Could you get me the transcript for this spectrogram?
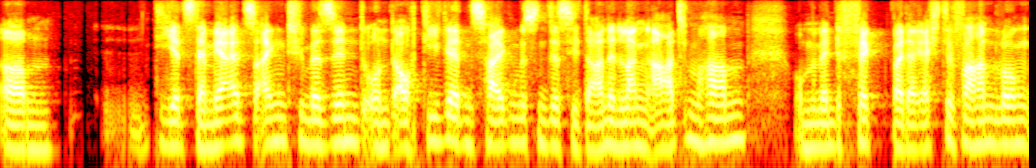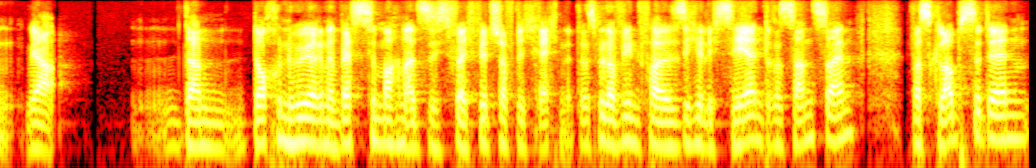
ähm, die jetzt der Mehrheitseigentümer sind und auch die werden zeigen müssen, dass sie da einen langen Atem haben, um im Endeffekt bei der Rechteverhandlung ja dann doch einen höheren Invest zu machen, als es sich vielleicht wirtschaftlich rechnet. Das wird auf jeden Fall sicherlich sehr interessant sein. Was glaubst du denn,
